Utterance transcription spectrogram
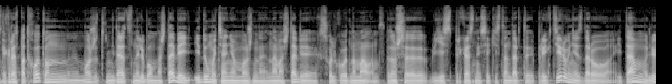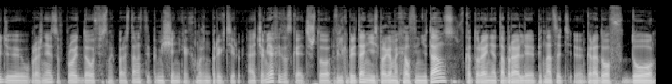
как раз подход, он может внедряться на любом масштабе, и думать о нем можно на масштабе сколько угодно малым. Потому что есть прекрасные всякие стандарты проектирования здорового, и там люди упражняются вплоть до офисных пространств и помещений, как их можно проектировать. А о чем я хотел сказать, что в Великобритании есть программа Healthy New Towns, в которой они отобрали 15 э, городов до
